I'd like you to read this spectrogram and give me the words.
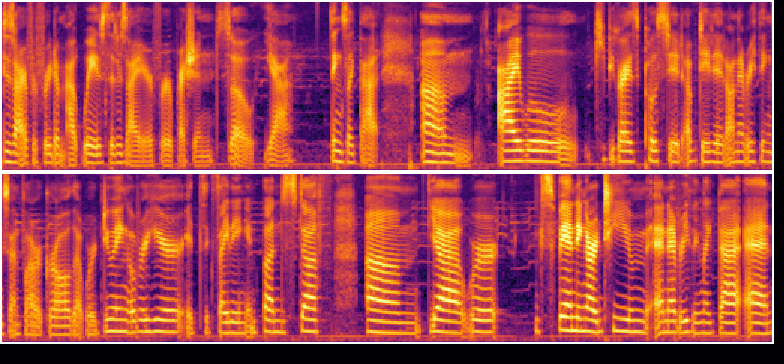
desire for freedom outweighs the desire for oppression. So, yeah. things like that. Um, I will keep you guys posted, updated on everything Sunflower Girl that we're doing over here. It's exciting and fun stuff. Um, yeah, we're expanding our team and everything like that, and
